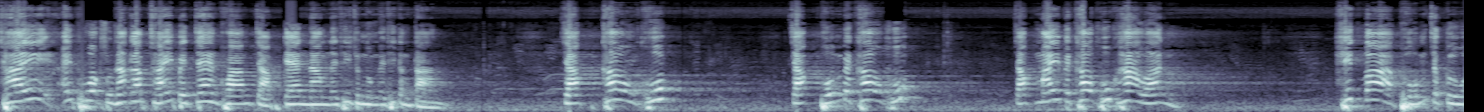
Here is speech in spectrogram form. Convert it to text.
ใช้ไอ้พวกสุนัขรับใช้ไปแจ้งความจับแกนนำในที่ชุมนุมในที่ต่างๆ จับเข้าคุก จับผมไปเข้าคุก จับไม้ไปเข้าคุกห้าวัน คิดว่าผมจะกลัว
